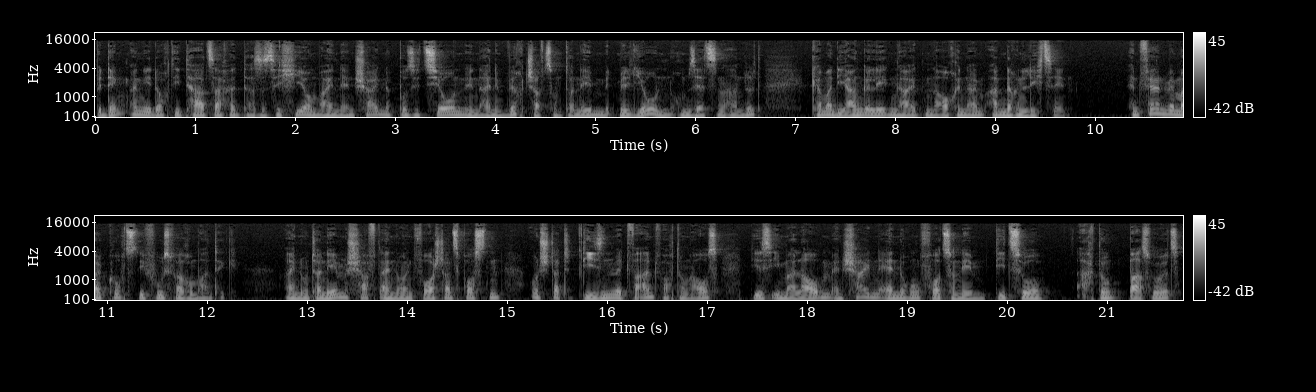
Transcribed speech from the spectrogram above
Bedenkt man jedoch die Tatsache, dass es sich hier um eine entscheidende Position in einem Wirtschaftsunternehmen mit Millionen Umsätzen handelt, kann man die Angelegenheiten auch in einem anderen Licht sehen. Entfernen wir mal kurz die Fußballromantik. Ein Unternehmen schafft einen neuen Vorstandsposten und stattet diesen mit Verantwortung aus, die es ihm erlauben, entscheidende Änderungen vorzunehmen, die zur, Achtung, Buzzwords,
